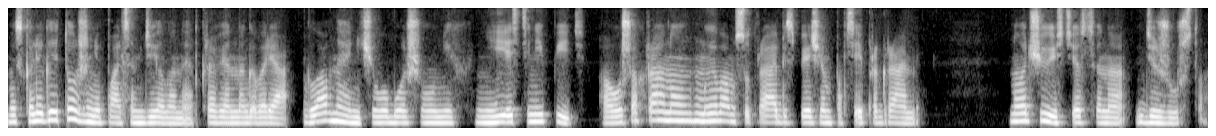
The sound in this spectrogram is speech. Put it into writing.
Мы с коллегой тоже не пальцем деланы, откровенно говоря. Главное, ничего больше у них не есть и не пить. А уж охрану мы вам с утра обеспечим по всей программе. Ночью, естественно, дежурство.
